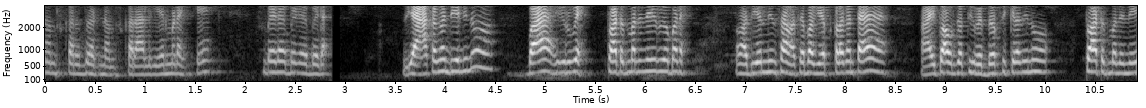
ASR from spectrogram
ನಮಸ್ಕಾರ, ದೊಡ್ಡ ನಮಸ್ಕಾರ, ಅಲ್ಲಿ ಏನು ಮಾಡಕ್ಕೆ? ಬೇಡ ಬೇಡ ಬೇಡ. ಯಾಕಂಗಂದಿಯ ನೀನು? ಬಾ, ಇರುವೆ. ತೋಟದ ಮನೆನೇ ಇರುವೆ ಬೇಡ. ಅದೇನು ನಿನ್ನ ಸಮಸ್ಯೆ ಬಗೆಹರಿಸ್ಕೊಳಗಂಟ ಆಯ್ತು, ಅವ್ರ ಜೊತೆ ಇರೋದ್ರ ಸಿಕ್ಕ ನೀನು. ತೋಟದ ಮನೆನೇ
